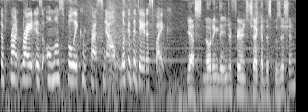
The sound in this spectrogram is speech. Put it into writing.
The front right is almost fully compressed now. Look at the data spike. Yes, noting the interference check at this position.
